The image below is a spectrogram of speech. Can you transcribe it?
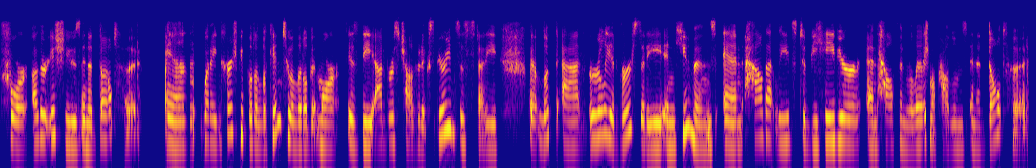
for other issues in adulthood. And what I encourage people to look into a little bit more is the Adverse Childhood Experiences study that looked at early adversity in humans and how that leads to behavior and health and relational problems in adulthood.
